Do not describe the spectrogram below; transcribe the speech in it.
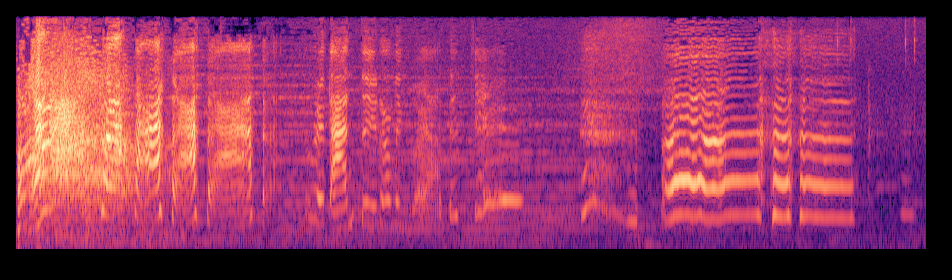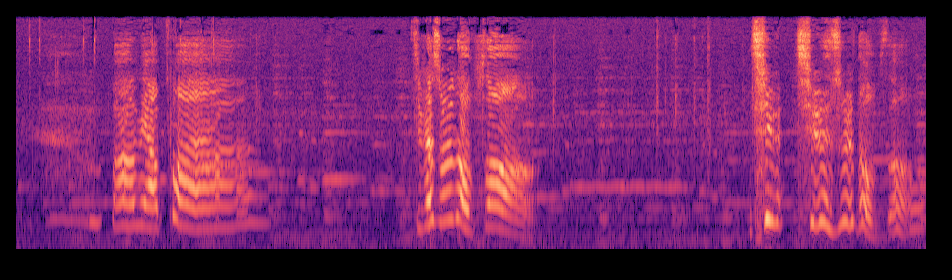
왜 나한테 이러는 거야 대체? 아! 마음이 아파 집에 술도 없어 집에, 집에 술도 없어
